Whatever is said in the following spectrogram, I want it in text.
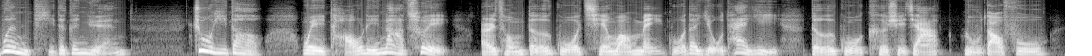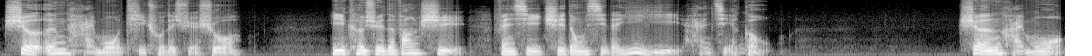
问题的根源，注意到为逃离纳粹而从德国前往美国的犹太裔德国科学家鲁道夫·舍恩海默提出的学说，以科学的方式。分析吃东西的意义和结构。舍恩海默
